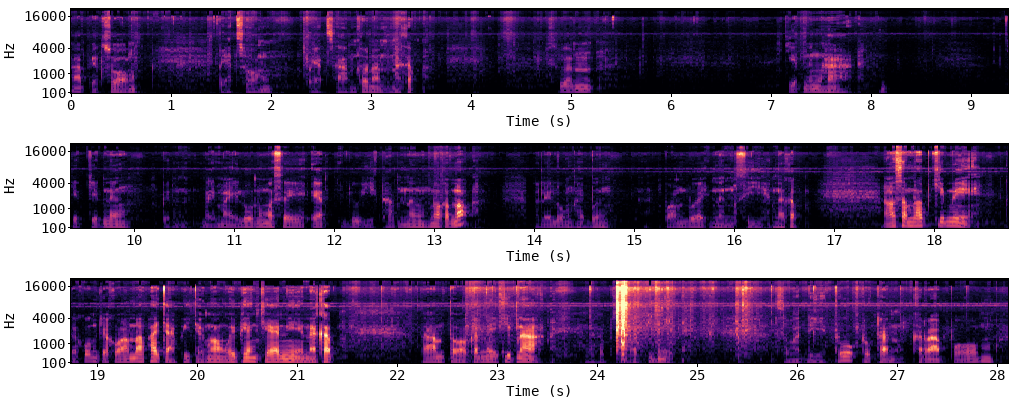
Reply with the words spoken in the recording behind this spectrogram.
ห้าแปดสองแปดสองแปดสามเท่านั้นนะครับ ส่วนเจ็ดหนึ่งหาเจ็ดเจ็ดหนึ่งเป็นใบไม้รูดลงมาใส่แอดอยู่อีกทำหนึ่งเนาะครับเนาะก็เลยลงให้เบิง พร้อมด้วยหนึ่งสี่นะครับ เอาสำหรับคลิปนี้ก็คงจะความรับให้จากพี่จากน้องไว้เพียงแค่นี้นะครับ ตามต่อกันในคลิปหน้านะครับสำหรับคลิปนี้ สวัสดีทุกทุกท่านครับผม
